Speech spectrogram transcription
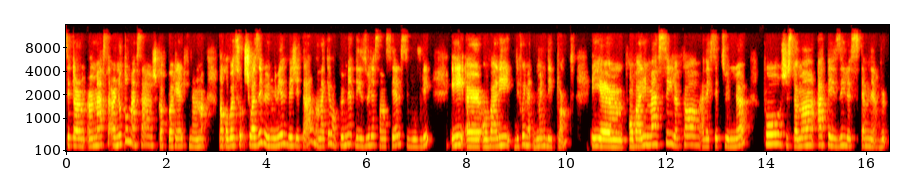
c'est un, un, automassage corporel finalement. Donc, on va choisir une huile végétale dans laquelle on peut mettre des huiles essentielles si vous voulez. Et euh, on va aller, des fois, y mettre même des plantes. Et euh, on va aller masser le corps avec cette huile-là pour justement apaiser le système nerveux.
